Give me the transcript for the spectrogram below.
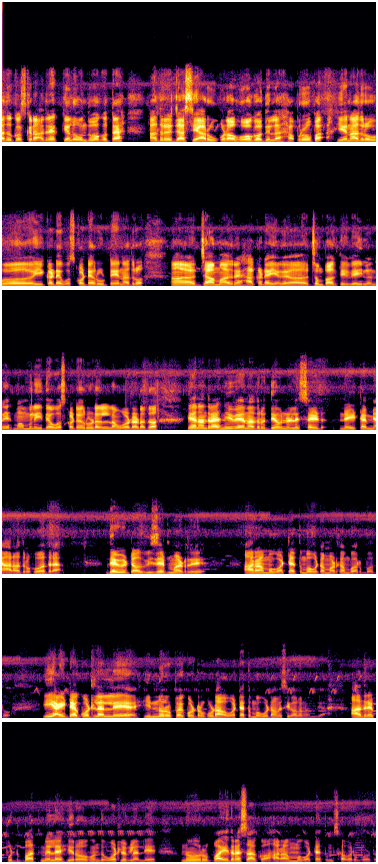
ಅದಕ್ಕೋಸ್ಕರ ಆದರೆ ಕೆಲವೊಂದು ಹೋಗುತ್ತೆ, ಆದರೆ ಜಾಸ್ತಿ ಯಾರು ಕೂಡ ಹೋಗೋದಿಲ್ಲ. ಅಪರೂಪ, ಏನಾದರೂ ಈ ಕಡೆ ಹೊಸಕೋಟೆ ರೂಟ್ ಏನಾದರೂ ಜಾಮ್ ಆದರೆ ಆ ಕಡೆ ಜಂಪ್ ಆಗ್ತೀವಿ. ಇಲ್ಲಾಂದರೆ ಮಾಮೂಲಿ ಇದೇ ಹೊಸಕೋಟೆ ರೂಟಲ್ಲಿ ನಾವು ಓಡಾಡೋದು. ಏನಂದರೆ ನೀವೇನಾದರೂ ದೇವನಹಳ್ಳಿ ಸೈಡ್ ನೈಟ್ ಟೈಮ್ ಯಾರಾದರೂ ಹೋದರೆ, ದಯವಿಟ್ಟು ವಿಸಿಟ್ ಮಾಡಿರಿ. ಆರಾಮಾಗಿ ಹೊಟ್ಟೆ ತುಂಬ ಊಟ ಮಾಡ್ಕೊಂಡು ಬರ್ಬೋದು. ಈ ಐ ಹೋಟ್ಲಲ್ಲಿ ಇನ್ನೂರು ರೂಪಾಯಿ ಕೊಟ್ಟರು ಕೂಡ ಹೊಟ್ಟೆ ತುಂಬ ಊಟ ಸಿಗೋಲ್ಲ ನಮಗೆ. ಆದರೆ ಫುಟ್ಪಾತ್ ಮೇಲೆ ಇರೋ ಒಂದು ಹೋಟ್ಲುಗಳಲ್ಲಿ ನೂರು ರೂಪಾಯಿ ಇದ್ರೆ ಸಾಕು, ಆರಾಮಾಗಿ ಹೊಟ್ಟೆ ತುಂಬಿಸ್ಕೊ ಬರ್ಬೋದು.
